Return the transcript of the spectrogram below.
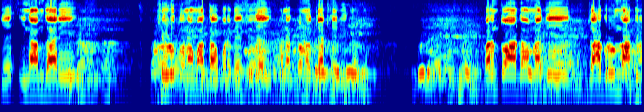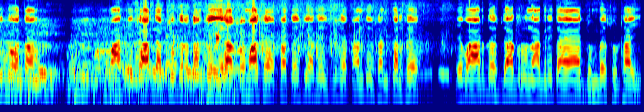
કે ઇનામદારી ખેડૂતોના માથા ઉપર બેસી જઈ અને ગણોત્યા ઠેરી ગયો પરંતુ આ ગામના જે જાગૃત નાગરિકો હતા, પાંચથી સાત દર્શક રતન છે હીરા સોમા છે, ફતેહસિંહ અદયસિંહ છે, કાંતિ શંકર છે, એવા આઠ દસ જાગૃત નાગરિક આ ઝુંબેશ ઉઠાઈ.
